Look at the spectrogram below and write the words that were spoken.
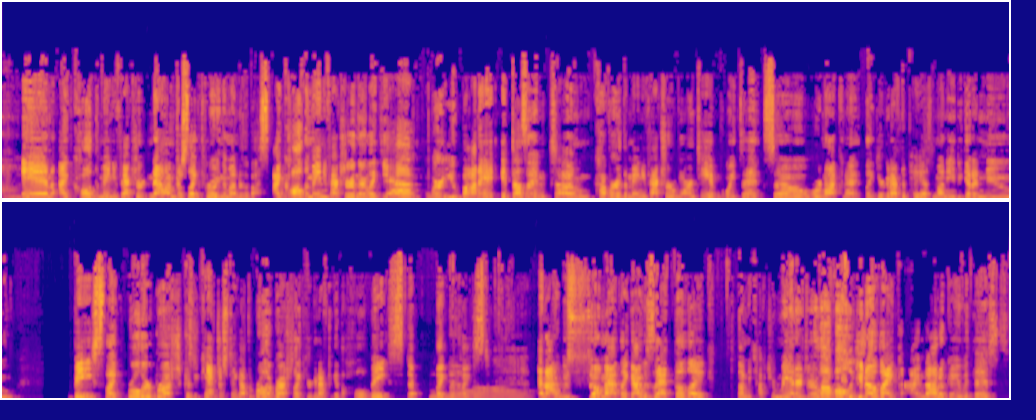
Oh, no. And I called the manufacturer. Now I'm just like throwing them under the bus. I called the manufacturer and they're like, yeah, where you bought it, it doesn't um, cover the manufacturer warranty. It voids it. So we're not going to, like, you're going to have to pay us money to get a new base like roller brush because you can't just take out the roller brush like you're gonna have to get the whole base like no. replaced and i was so mad like i was at the like let me talk to your manager level you know like i'm not okay with this.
